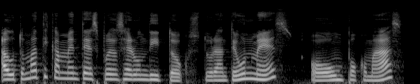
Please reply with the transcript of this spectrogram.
automáticamente después de hacer un detox durante un mes o un poco más,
